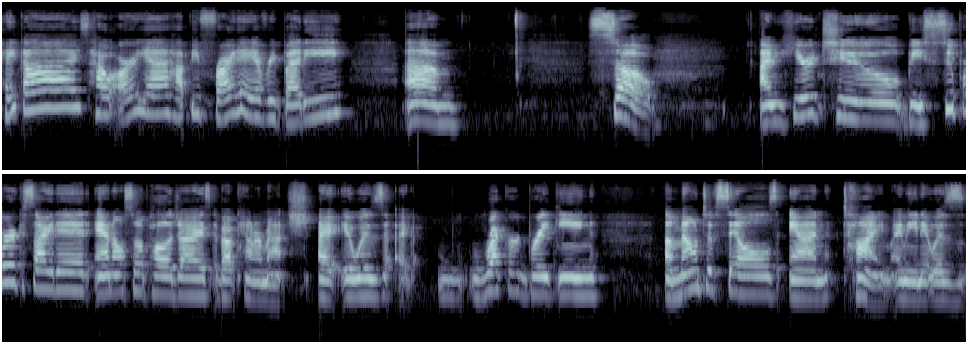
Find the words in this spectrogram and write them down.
Hey guys, how are ya? Happy Friday, everybody. Um, so, I'm here to be super excited and also apologize about Countermatch. I, it was a record breaking amount of sales and time. I mean, it was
